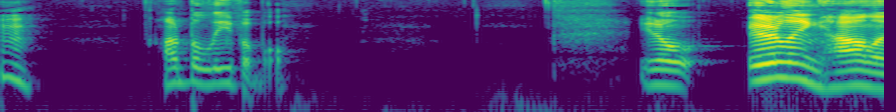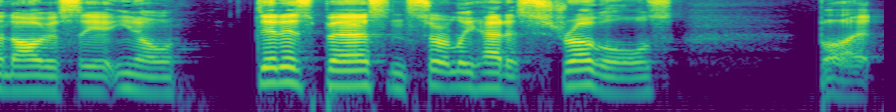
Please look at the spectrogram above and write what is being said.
Hmm. Unbelievable. You know, Erling Haaland obviously, you know, did his best and certainly had his struggles, but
